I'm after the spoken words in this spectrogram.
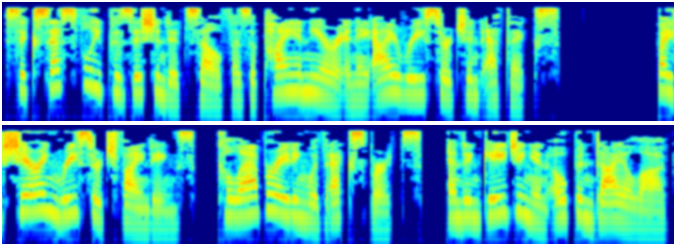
successfully positioned itself as a pioneer in AI research and ethics. By sharing research findings, collaborating with experts, and engaging in open dialogue,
